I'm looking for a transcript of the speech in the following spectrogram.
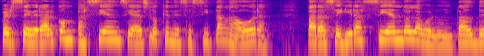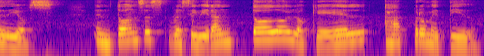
Perseverar con paciencia es lo que necesitan ahora para seguir haciendo la voluntad de Dios. Entonces recibirán todo lo que Él ha prometido.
